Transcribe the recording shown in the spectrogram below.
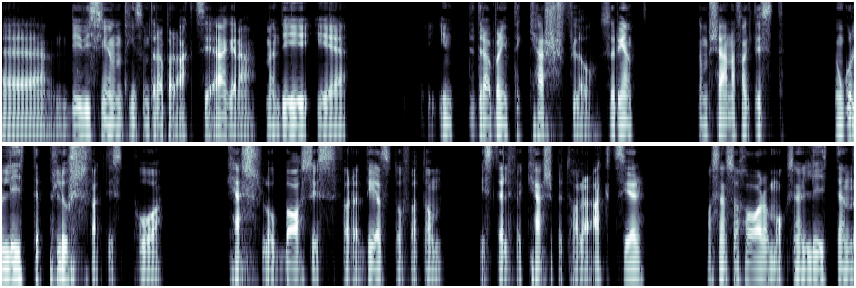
eh, det är visserligen någonting som drabbar aktieägarna, men det, är, in, det drabbar inte cashflow, så rent, de tjänar faktiskt de går lite plus faktiskt på cashflow-basis. För, dels då för att de istället för cash betalar aktier och sen så har de också en liten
